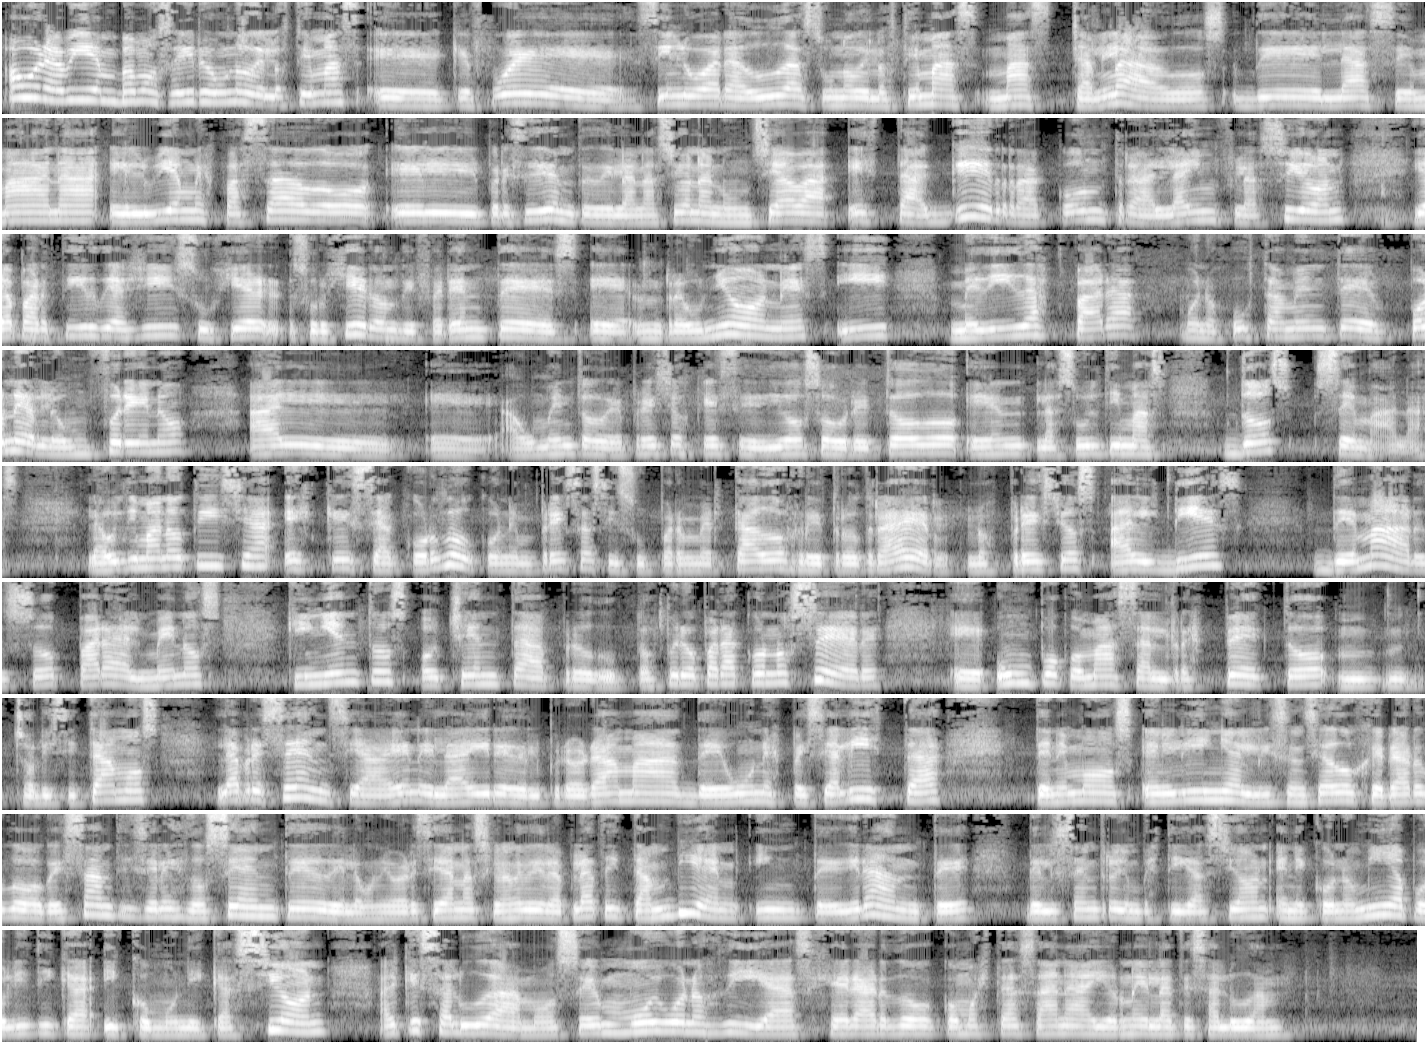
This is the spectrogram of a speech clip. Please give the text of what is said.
Ahora bien, vamos a ir a uno de los temas eh, que fue, sin lugar a dudas, uno de los temas más charlados de la semana. El viernes pasado, el presidente de la Nación anunciaba esta guerra contra la inflación y a partir de allí surgieron diferentes eh, reuniones y medidas para, bueno, justamente ponerle un freno al eh, aumento de precios que se dio sobre todo en las últimas dos semanas. La última noticia es que se acordó con empresas y supermercados retrotraer los precios al 10 de marzo para al menos 580 productos. Pero para conocer eh, un poco más al respecto, mm, solicitamos la presencia en el aire del programa de un especialista tenemos en línea al licenciado Gerardo De Santis, él es docente de la Universidad Nacional de La Plata y también integrante del Centro de Investigación en Economía, Política y Comunicación, al que saludamos. ¿eh? Muy buenos días, Gerardo. ¿Cómo estás, Ana y Ornella? Te saludan.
